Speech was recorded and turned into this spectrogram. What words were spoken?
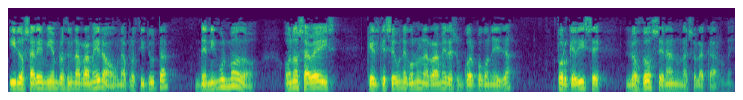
y los haré miembros de una ramera o una prostituta. De ningún modo. ¿O no sabéis que el que se une con una ramera es un cuerpo con ella? Porque dice, los dos serán una sola carne.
